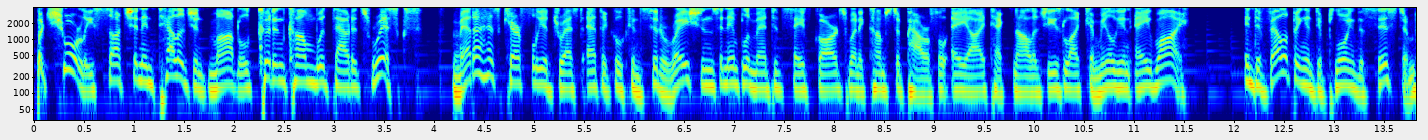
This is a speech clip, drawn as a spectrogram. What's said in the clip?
But surely such an intelligent model couldn't come without its risks. Meta has carefully addressed ethical considerations and implemented safeguards when it comes to powerful AI technologies like Chameleon AI. In developing and deploying the system,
